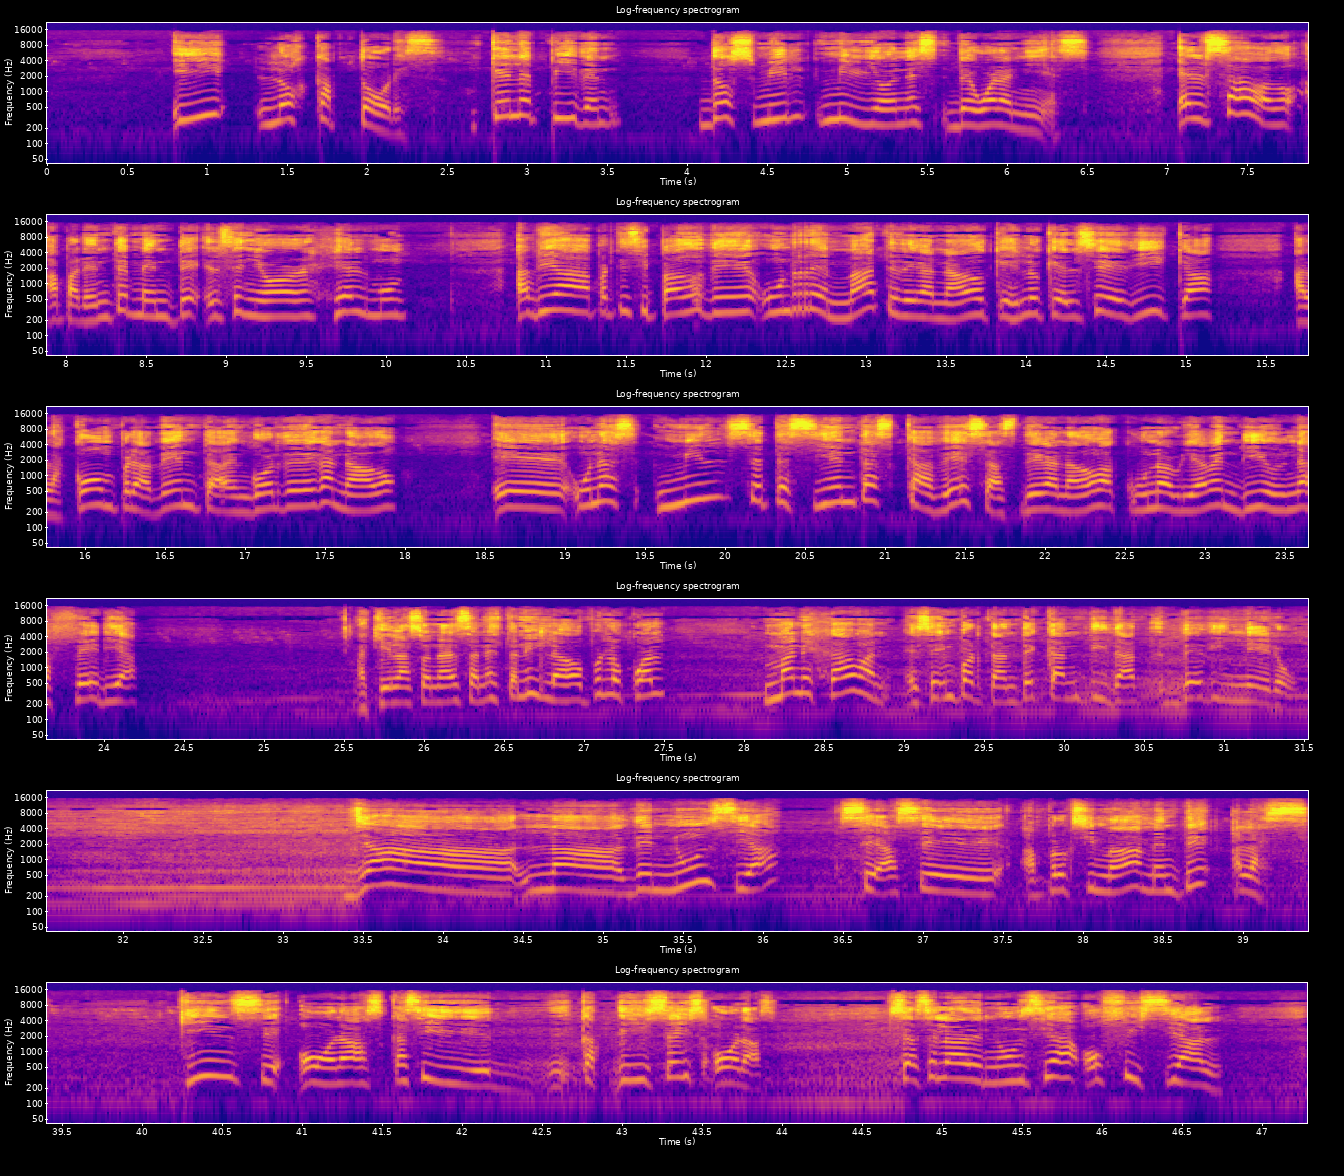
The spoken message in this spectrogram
y los captores, que le piden dos mil millones de guaraníes. El sábado, aparentemente, el señor Helmut habría participado de un remate de ganado, que es lo que él se dedica a la compra, venta, engorde de ganado. Eh, unas 1.700 cabezas de ganado vacuno habría vendido en una feria aquí en la zona de San Estanislao, por lo cual manejaban esa importante cantidad de dinero. Ya la denuncia se hace aproximadamente a las 15 horas, casi 16 eh, horas. Se hace la denuncia oficial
